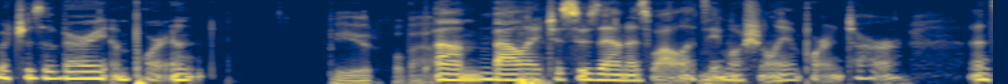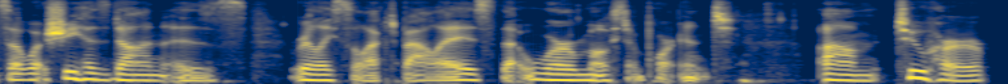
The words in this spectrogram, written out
which is a very important Beautiful ballet. um, ballet to Suzanne as well. It's emotionally important to her. And so what she has done is really select ballets that were most important um, to her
